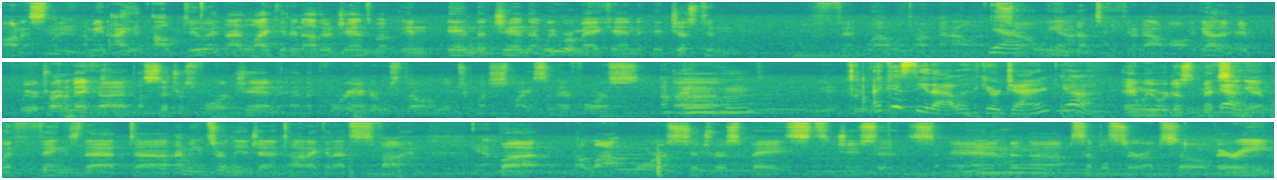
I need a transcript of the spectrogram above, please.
Honestly, hmm. I mean, I I'll do it and I like it in other gins, but in in the gin that we were making, it just didn't fit well with our palate. Yeah. So we ended up taking it out altogether. It, we were trying to make a, a citrus forward gin, and the coriander was throwing a little too much spice in there for us. Okay. Um, we- we- I could see that with your gin, Yeah. and we were just mixing Yeah. it with things that uh, I mean, certainly a gin and tonic, and that's fine. Yeah. But a lot more citrus-based juices and Mm-hmm. um, simple syrup. So very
